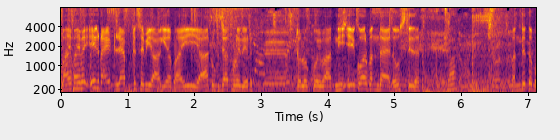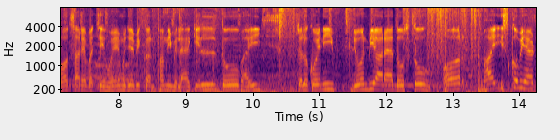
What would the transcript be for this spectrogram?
भाई भाई भाई, एक राइट लेफ़्ट से भी आ गया भाई। यार, रुक जा थोड़ी देर। चलो, कोई बात नहीं। एक और बंदा है दोस्त इधर। बंदे तो बहुत सारे बच्चे हुए हैं, मुझे भी कंफर्म नहीं मिला है। किल तो भाई। चलो, कोई नहीं। जोन भी आ रहा है दोस्तों। और भाई, इसको भी हेड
